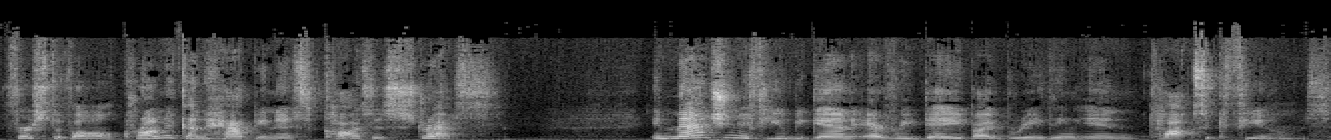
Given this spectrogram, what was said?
First of all, chronic unhappiness causes stress. Imagine if you began every day by breathing in toxic fumes,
